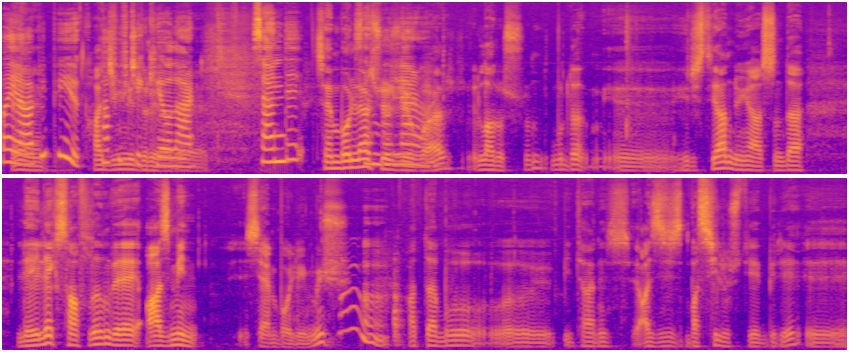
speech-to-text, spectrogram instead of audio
bayağı Evet, bir büyük. hafif çekiyorlar. evet. Sen de Semboller, Semboller sözlüğü var. var. Larus'un. Burada e, Hristiyan dünyasında leylek saflığın ve azmin sembolüymüş. Hmm. Hatta bu e, bir tanesi Aziz Basilus diye biri e, e,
